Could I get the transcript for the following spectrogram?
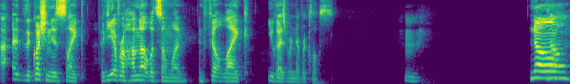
I, I- the question is like, have you ever hung out with someone and felt like you guys were never close? No,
